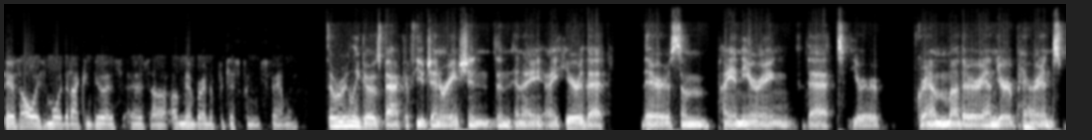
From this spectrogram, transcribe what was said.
there's always more that I can do as as a, a member and a participant in this family. So it really goes back a few generations, and and I, I hear that there's some pioneering that your grandmother and your parents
